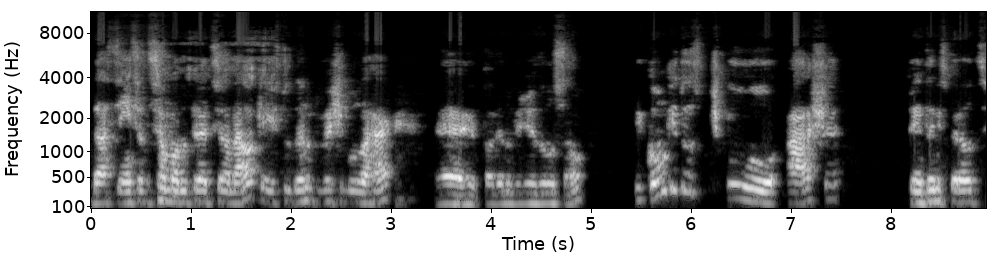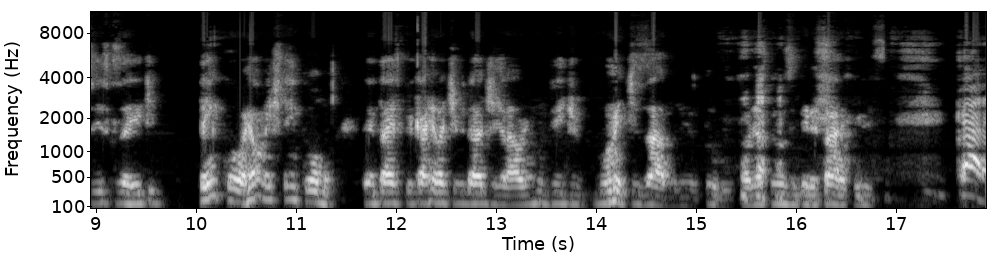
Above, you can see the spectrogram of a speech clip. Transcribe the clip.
da ciência do seu modo tradicional, que é estudando pro vestibular, é, fazendo vídeo de resolução, e como que tu, tipo, acha, tentando esperar outros físicos aí, que tem como, realmente tem como tentar explicar a relatividade geral em um vídeo monetizado no YouTube? Pode as pessoas se interessarem por isso. Cara,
